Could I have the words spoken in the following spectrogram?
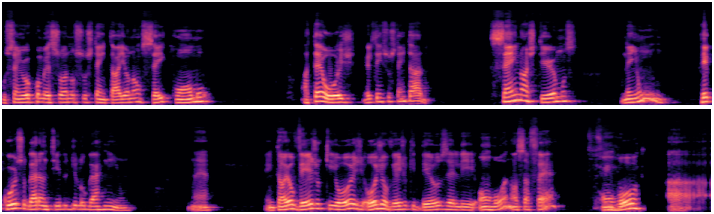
o Senhor começou a nos sustentar e eu não sei como, até hoje, Ele tem sustentado, sem nós termos nenhum recurso garantido de lugar nenhum, né? Então eu vejo que hoje, hoje eu vejo que Deus ele honrou a nossa fé, Sim. honrou a,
